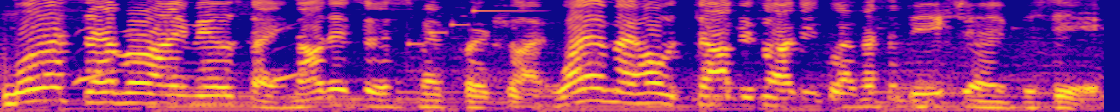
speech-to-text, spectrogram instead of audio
More than samurai music, now this is Matrix like. Why am I hold down before I can grab a submission NPC?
